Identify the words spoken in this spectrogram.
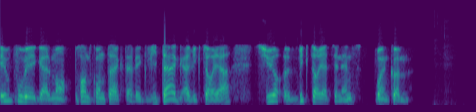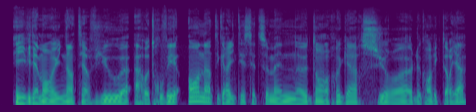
Et vous pouvez également prendre contact avec Vitag à Victoria sur victoriatenants.com. Et évidemment, une interview à retrouver en intégralité cette semaine dans Regard sur euh, le Grand Victoria,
